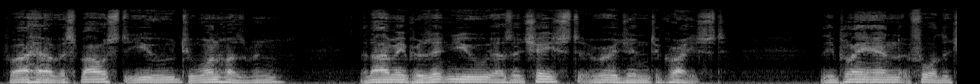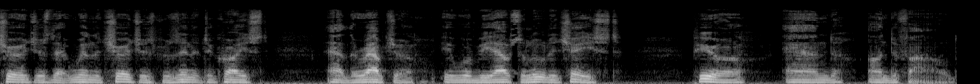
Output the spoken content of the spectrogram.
for I have espoused you to one husband, that I may present you as a chaste virgin to Christ. The plan for the church is that when the church is presented to Christ at the rapture, it will be absolutely chaste, pure, and undefiled.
